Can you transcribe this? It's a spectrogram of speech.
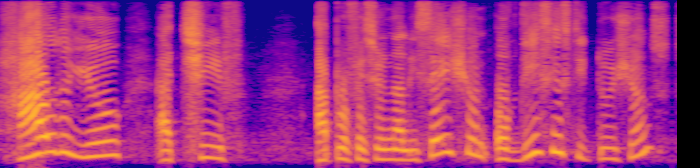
How do you achieve a professionalization of these institutions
